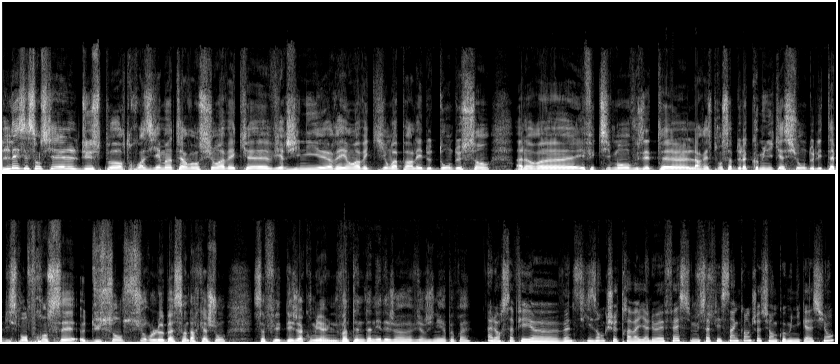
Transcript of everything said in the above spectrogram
Les essentiels du sport, troisième intervention avec euh, Virginie Réan, avec qui on va parler de dons de sang. Alors euh, effectivement, vous êtes euh, la responsable de la communication de l'établissement français du sang sur le bassin d'Arcachon. Ça fait déjà combien? Une vingtaine d'années déjà, Virginie, à peu près? Alors ça fait 26 ans que je travaille à l'EFS, mais ça fait 5 ans que je suis en communication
